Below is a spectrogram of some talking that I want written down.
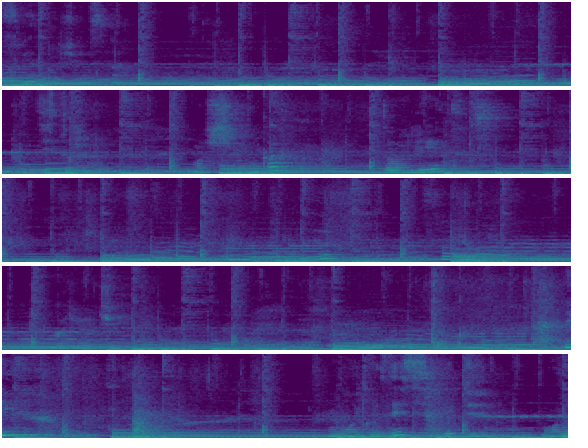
Свет включился. Здесь тоже машинка. туалет. И люди моют,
